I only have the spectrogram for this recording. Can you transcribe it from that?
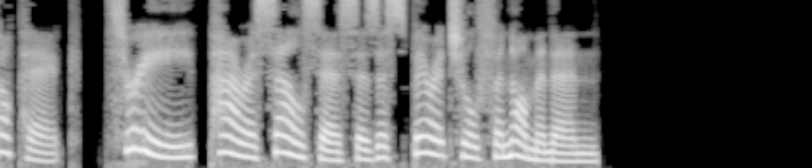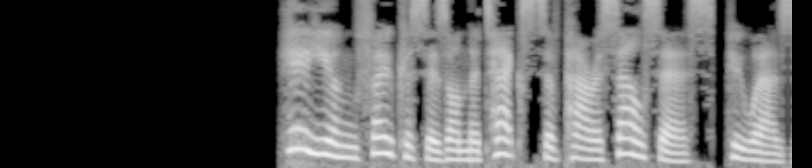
Topic 3. Paracelsus as a spiritual phenomenon Here Jung focuses on the texts of Paracelsus, who was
